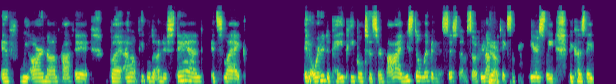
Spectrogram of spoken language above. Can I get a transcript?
if we are a nonprofit. But I want people to understand it's like in order to pay people to survive, we still live in the system. So if you're not yeah. going to take something seriously because they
